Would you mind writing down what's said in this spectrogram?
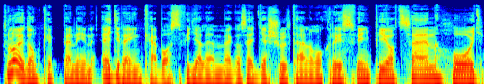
Tulajdonképpen én egyre inkább azt figyelem meg az Egyesült Államok részvénypiacán, hogy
